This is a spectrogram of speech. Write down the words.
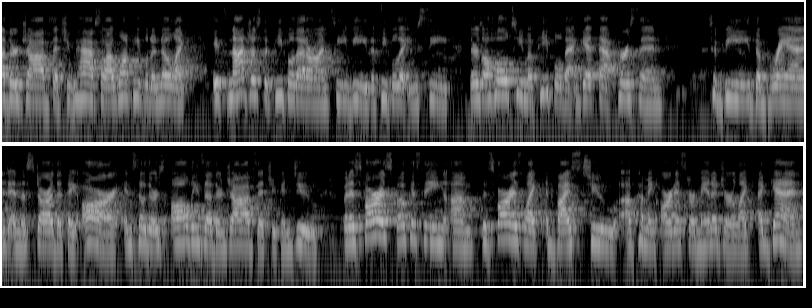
other jobs that you have. So I want people to know like it's not just the people that are on TV, the people that you see. There's a whole team of people that get that person to be the brand and the star that they are. And so there's all these other jobs that you can do. But as far as focusing, um, as far as like advice to upcoming artist or manager, like again,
